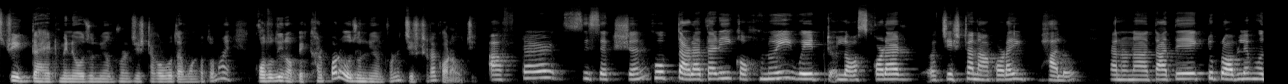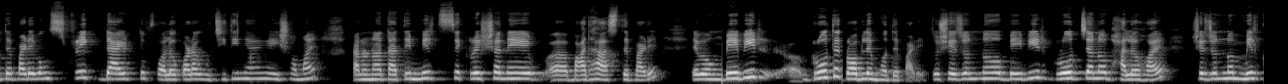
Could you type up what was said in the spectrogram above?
স্ট্রিক্ট ডায়েট মেনে ওজন নিয়ন্ত্রণের চেষ্টা করব তেমনটা তো নয়। কতদিন অপেক্ষার পর ওজন নিয়ন্ত্রণের চেষ্টাটা করা উচিত? আফটার সি সেকশন খুব তাড়াতাড়ি কখনোই ওয়েট লস করার চেষ্টা না করাই ভালো। কেননা তাতে একটু প্রবলেম হতে পারে এবং স্ট্রিক্ট ডায়েট তো ফলো করা উচিতই নয় এই সময়। কেননা তাতে মিল্ক সিক্রেশনে বাধা আসতে পারে এবং বেবির গ্রোথে প্রবলেম হতে পারে। তো সেজন্য বেবির গ্রোথ যেন ভালো হয়, সেজন্য মিল্ক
